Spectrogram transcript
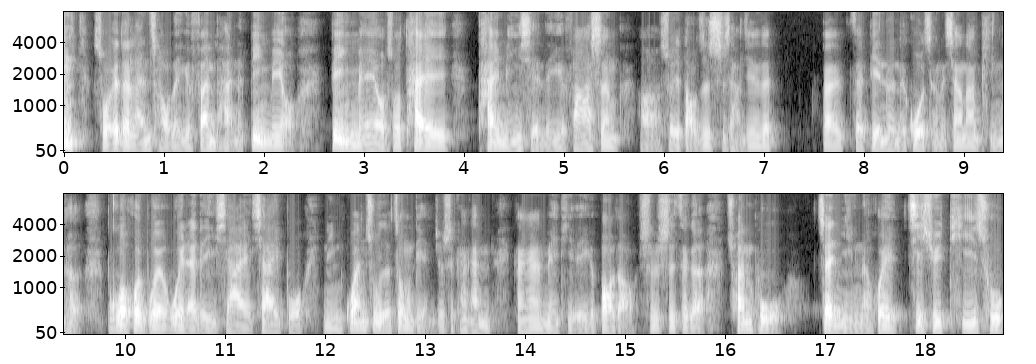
所谓的蓝潮的一个翻盘呢，并没有并没有说太。太明显的一个发生啊，所以导致市场今天在在在辩论的过程呢相当平和。不过会不会未来的一下下一波？您关注的重点就是看看看看媒体的一个报道，是不是这个川普阵营呢会继续提出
